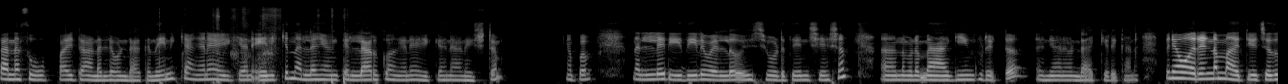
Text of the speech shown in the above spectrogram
കാരണം സൂപ്പായിട്ടാണല്ലോ ഉണ്ടാക്കുന്നത്. എനിക്ക് അങ്ങനെ കഴിക്കാൻ എനിക്കെന്നല്ല ഞങ്ങൾക്ക് എല്ലാവർക്കും അങ്ങനെ കഴിക്കാനാണ് ഇഷ്ടം. അപ്പം നല്ല രീതിയിൽ വെള്ളം ഒഴിച്ച് കൊടുത്തതിന് ശേഷം നമ്മുടെ മാഗിയും കൂടി ഇട്ട് ഞാൻ ഉണ്ടാക്കിയെടുക്കുകയാണ് പിന്നെ ഒരെണ്ണം മാറ്റി വെച്ചത്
